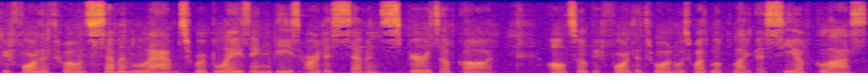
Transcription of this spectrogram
Before the throne, seven lamps were blazing. These are the seven spirits of God. Also, before the throne was what looked like a sea of glass,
